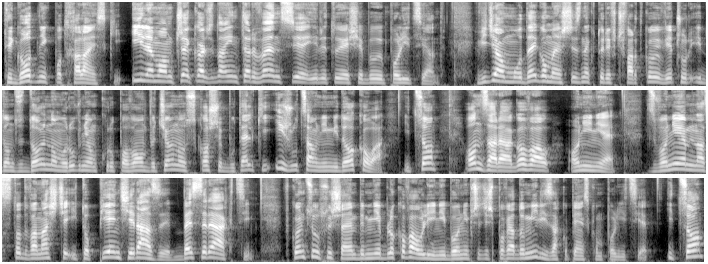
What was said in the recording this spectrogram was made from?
Tygodnik podhalański. Ile mam czekać na interwencję? Irytuje się były policjant. Widział młodego mężczyznę, który w czwartkowy wieczór idąc dolną równią krupową wyciągnął z koszy butelki i rzucał nimi dookoła. I co? On zareagował, oni nie. Dzwoniłem na 112 i to 5 razy, bez reakcji. W końcu usłyszałem, bym nie blokował linii, bo oni przecież powiadomili zakopiańską policję. I co?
